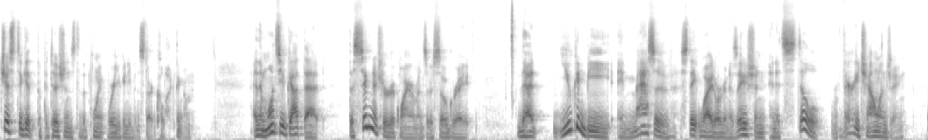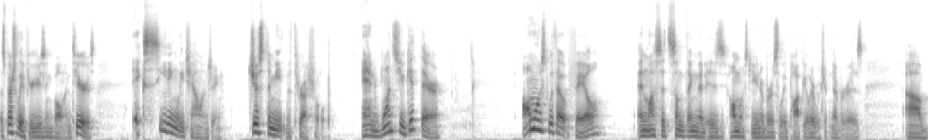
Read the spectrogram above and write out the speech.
just to get the petitions to the point where you can even start collecting them. And then once you've got that, the signature requirements are so great that you can be a massive statewide organization and it's still very challenging, especially if you're using volunteers, exceedingly challenging just to meet the threshold. And once you get there, almost without fail, unless it's something that is almost universally popular, which it never is, um,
